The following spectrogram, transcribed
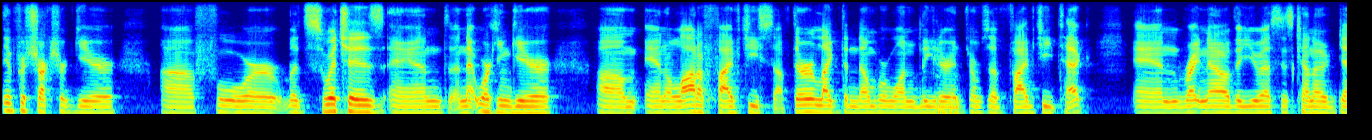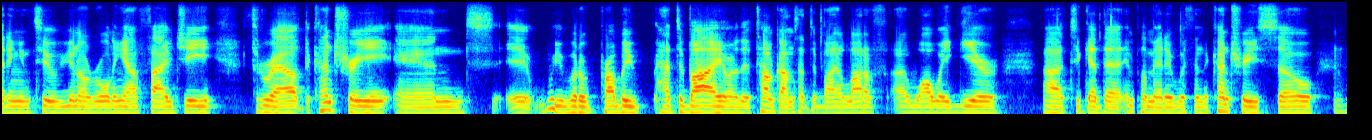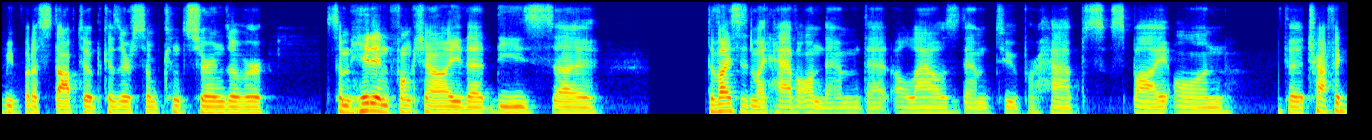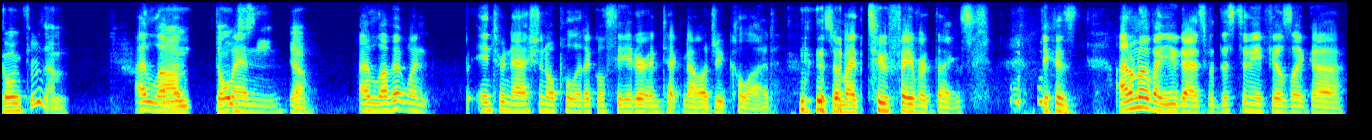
infrastructure gear uh, for let's switches and networking gear um, and a lot of 5G stuff. They're like the number one leader in terms of 5G tech. And right now, the U.S. is kind of getting into you know rolling out 5G throughout the country, and it, we would have probably had to buy, or the telecoms had to buy a lot of uh, Huawei gear uh, to get that implemented within the country. So we put a stop to it because there's some concerns over some hidden functionality that these uh, devices might have on them that allows them to perhaps spy on the traffic going through them. I love it don't when yeah. I love it when international political theater and technology collide. Those are my two favorite things. Because I don't know about you guys, but this to me feels like a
